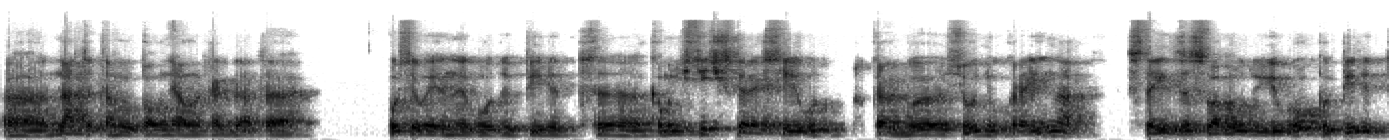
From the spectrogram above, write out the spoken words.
э, НАТО там выполняло когда-то послевоенные годы перед э, коммунистической Россией. Вот как бы сегодня Украина стоит за свободу Европы перед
